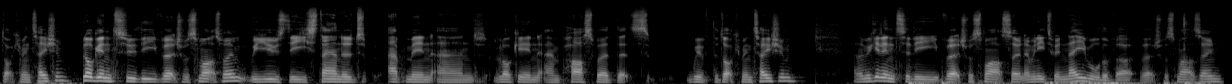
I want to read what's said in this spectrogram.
documentation. Log into the virtual smart zone. We use the standard admin and login and password that's with the documentation. And then we get into the virtual smart zone and we need to enable the virtual smart zone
